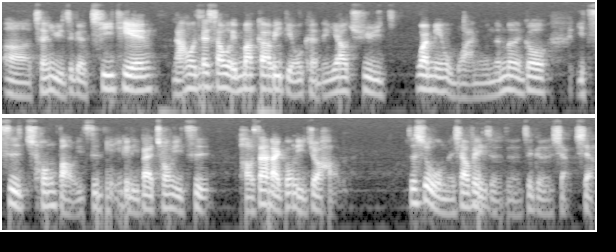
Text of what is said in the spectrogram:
呃乘以这个七天，然后再稍微 mark up 一点，我可能要去。外面玩，我能不能够一次充饱一次电，一个礼拜充一次，跑三百公里就好了？这是我们消费者的这个想象。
